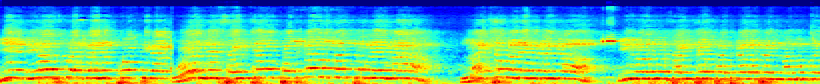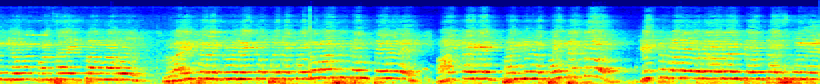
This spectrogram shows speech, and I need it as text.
ఈ నియోజకవర్గాన్ని పూర్తిగా ఓన్లీ సంఖ్య లక్ష్యం అనే విధంగా ఈ రోజు సంక్షేమ పథకాలపై నమ్మకం జీవనం కొనసాగిస్తా ఉన్నారు. రైతులకు లేకపోతే కొంతమంది ఉంటేనే అట్లాగే పండిన పంటకు గిట్టుబాటు రావడానికి అవకాశం ఉంది.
